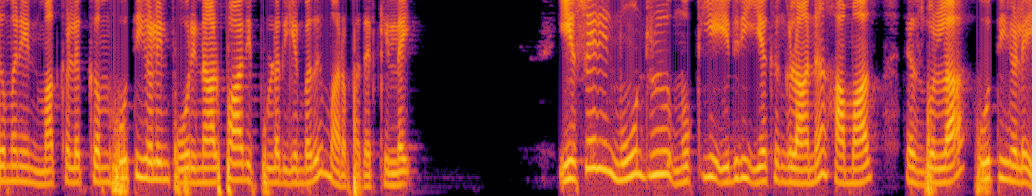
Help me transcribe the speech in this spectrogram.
ஏமனின் மக்களுக்கும் ஹூத்திகளின் போரினால் பாதிப்புள்ளது என்பது மறப்பதற்கில்லை. இஸ்ரேலின் மூன்று முக்கிய எதிரி இயக்கங்களான ஹமாஸ் ஹெஸ்புல்லா ஹூத்திகளை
